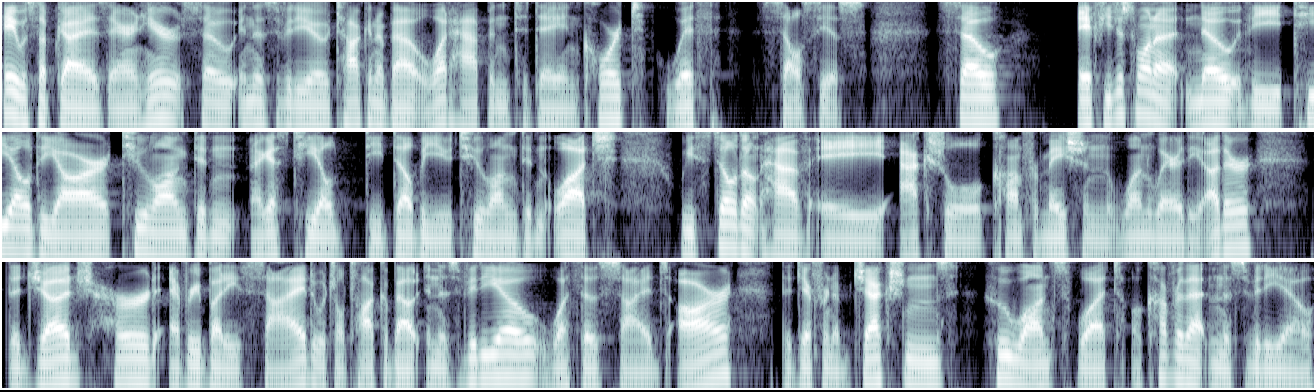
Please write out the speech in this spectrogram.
Hey, what's up guys? Aaron here. So in this video, talking about what happened today in court with Celsius. So if you just want to know the TLDR, too long didn't, I guess TLDW, too long didn't watch, we still don't have a actual confirmation one way or the other. The judge heard everybody's side, which I'll talk about in this video, what those sides are, the different objections, who wants what. I'll cover that in this video.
